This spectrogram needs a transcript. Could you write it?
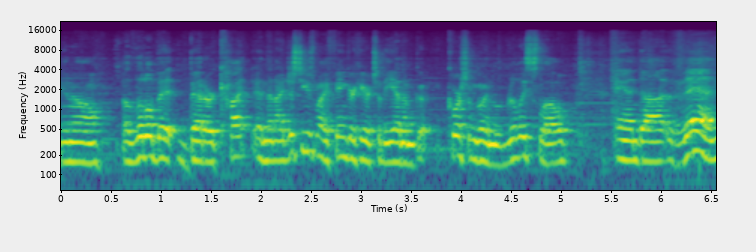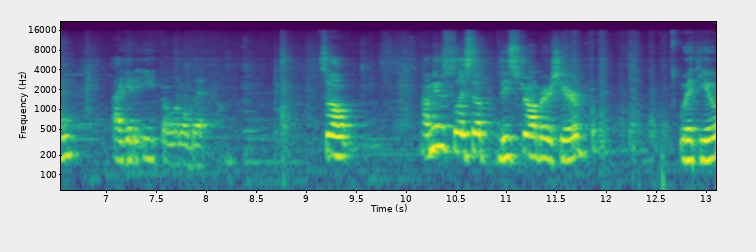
you know, a little bit better cut. And then I just use my finger here to the end. Of course, I'm going really slow. And uh, then I get to eat the little bit. So I'm going to slice up these strawberries here with you.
